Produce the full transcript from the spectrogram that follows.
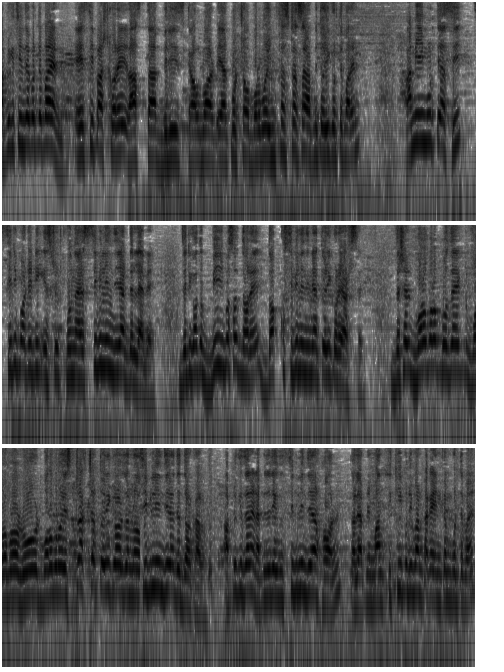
আপনি কি চিন্তা করতে পারেন? এসি পাস করে রাস্তা, ব্রিজ, কালভার্ট, এয়ারপোর্ট সহ বড় বড় ইনফ্রাস্ট্রাকচার আপনি তৈরি করতে পারেন। আমি এই মুহূর্তে আছি সিটি পলিটেকনিক ইনস্টিটিউট খুলনার সিভিল ইঞ্জিনিয়ারদের ল্যাবে, যেটি গত বিশ বছর ধরে দক্ষ সিভিল ইঞ্জিনিয়ার তৈরি করে আসছে। দেশের বড় বড় প্রজেক্ট বড় বড় রোড বড় বড় স্ট্রাকচার তৈরি করার জন্য সিভিল ইঞ্জিনিয়ারদের দরকার। আপনি কি জানেন, আপনি যদি একজন সিভিল ইঞ্জিনিয়ার হন, তাহলে আপনি মান্থলি কি পরিমাণ টাকা ইনকাম করতে পারেন?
